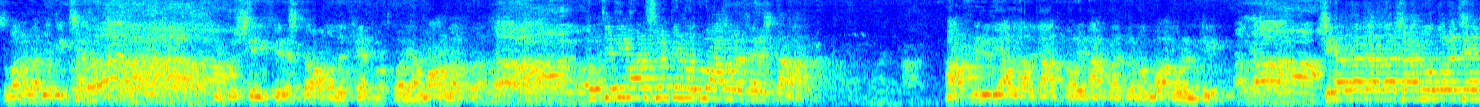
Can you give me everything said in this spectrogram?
সুবহানাল্লাহ যদি ইচ্ছা কিন্তু সেই ফেরেশতাও আমাদের খেদমত করে আল্লাহু আকবার। প্রতিটি মানুষের জন্য দোয়া করে ফেরেশতারা। আপনি যদি আল্লাহর কাজ করেন আপনার জন্য দোয়া করেন কে? সে আল্লাহ বলেছেন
